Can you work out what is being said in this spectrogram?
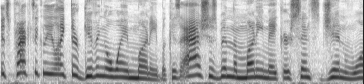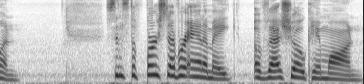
it's practically like they're giving away money because Ash has been the money maker since Gen 1. Since the first ever anime of that show came on.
